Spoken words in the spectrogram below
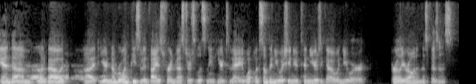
And um, what about uh, your number one piece of advice for investors listening here today? What, what's something you wish you knew 10 years ago when you were earlier on in this business?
